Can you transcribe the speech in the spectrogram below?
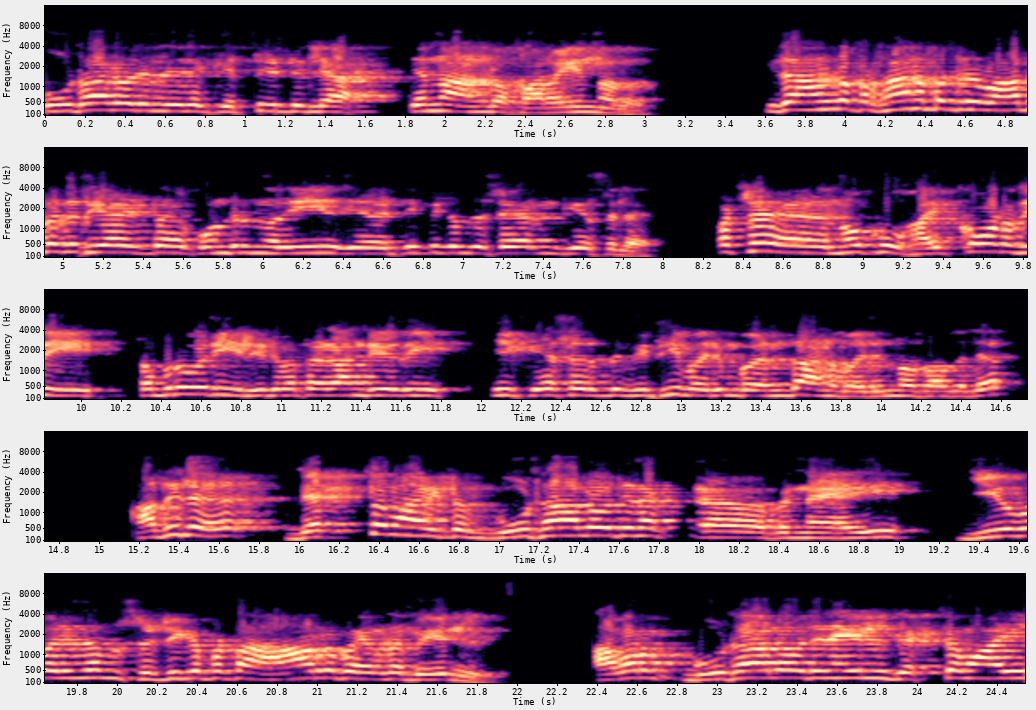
ഗൂഢാലോചനയിലേക്ക് എത്തിയിട്ടില്ല എന്നാണല്ലോ പറയുന്നത്. ഇതാണല്ലോ പ്രധാനപ്പെട്ട ഒരു വാദഗതിയായിട്ട് കൊണ്ടിരുന്നത് ഈ ടി പി ചന്ദ്രശേഖരൻ കേസിൽ. പക്ഷേ നോക്കൂ ഹൈക്കോടതി ഫെബ്രുവരിയിൽ ഇരുപത്തേഴാം തീയതി ഈ കേസെടുത്ത് വിധി വരുമ്പോൾ എന്താണ് വരുന്നത് അതിൽ? അതിൽ വ്യക്തമായിട്ട് ഗൂഢാലോചന പിന്നെ ഈ ജീവപര്യന്തം സൃഷ്ടിക്കപ്പെട്ട ആറ് പേരുടെ പേരിൽ അവർ ഗൂഢാലോചനയിൽ വ്യക്തമായി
